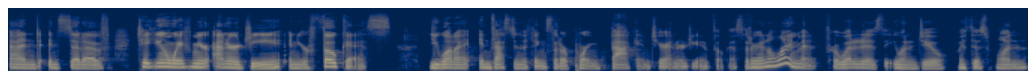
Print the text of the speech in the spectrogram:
And instead of taking away from your energy and your focus, you want to invest in the things that are pouring back into your energy and focus that are in alignment for what it is that you want to do with this one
